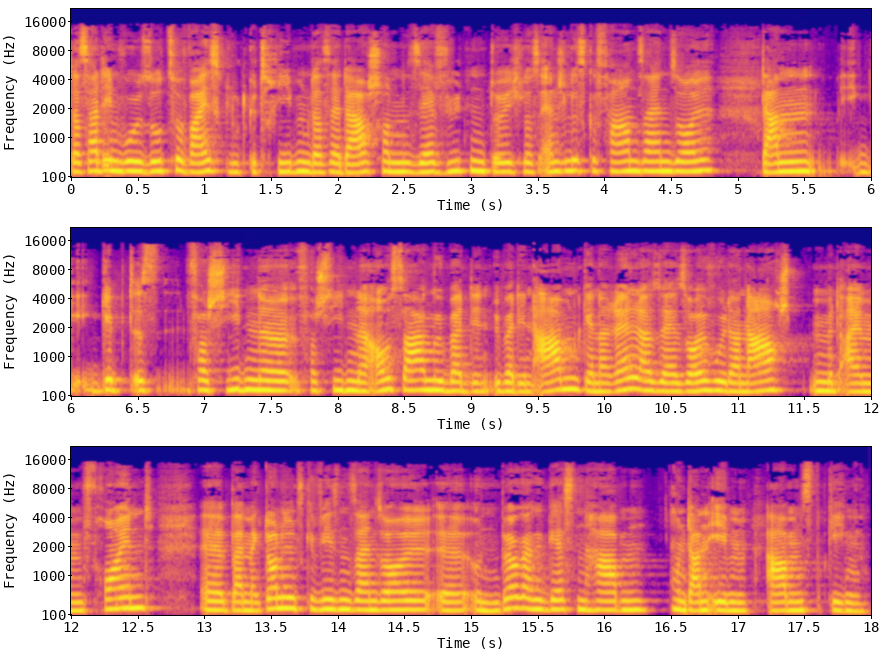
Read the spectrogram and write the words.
Das hat ihn wohl so zur Weißglut getrieben, dass er da schon sehr wütend durch Los Angeles gefahren sein soll. Dann gibt es verschiedene, verschiedene Aussagen über den, über den Abend generell. Also er soll wohl danach mit einem Freund äh, bei McDonalds gewesen sein soll äh, und einen Burger gegessen haben und dann eben abends gegen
